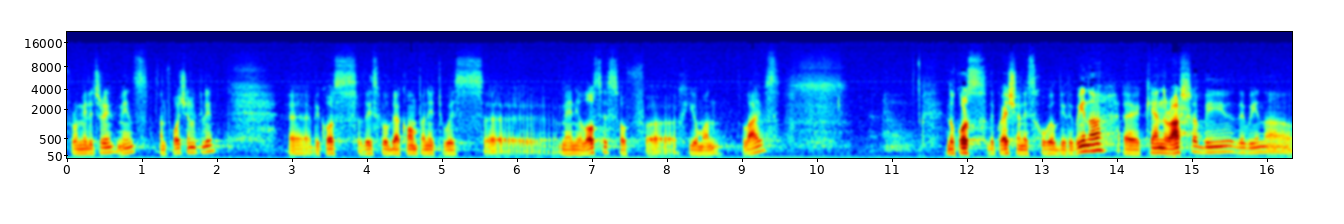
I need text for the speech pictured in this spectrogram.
for military means, unfortunately, uh, because this will be accompanied with uh, many losses of uh, human lives. And of course, the question is who will be the winner? Uh, can Russia be the winner?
